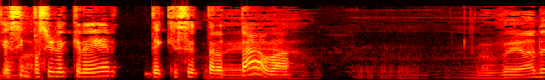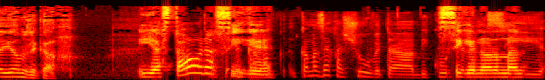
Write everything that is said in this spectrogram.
es imposible creer de que se trataba. Y hasta ahora sigue, sigue normal.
